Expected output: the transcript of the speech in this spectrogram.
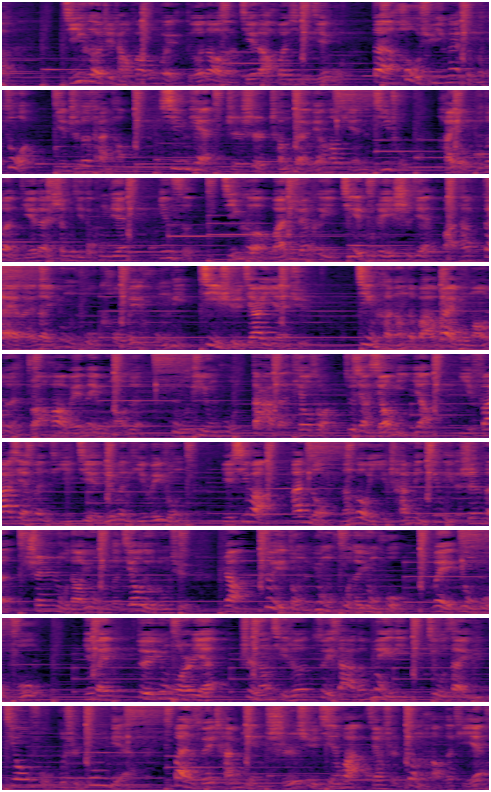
极客这场发布会得到了皆大欢喜的结果。但后续应该怎么做也值得探讨。芯片只是承载良好体验的基础，还有不断迭代升级的空间。因此，极客完全可以借助这一事件，把它带来的用户口碑红利继续加以延续，尽可能的把外部矛盾转化为内部矛盾，鼓励用户大胆挑错，就像小米一样，以发现问题、解决问题为荣。也希望安总能够以产品经理的身份深入到用户的交流中去。让最懂用户的用户为用户服务，因为对用户而言，智能汽车最大的魅力就在于交付不是终点，伴随产品持续进化将是更好的体验。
